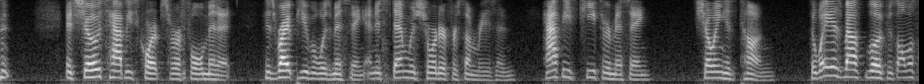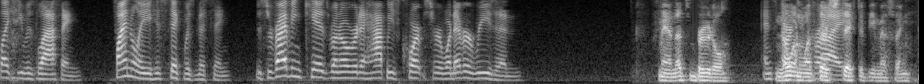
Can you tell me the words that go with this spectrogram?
it shows Happy's corpse for a full minute. His right pupil was missing, and his stem was shorter for some reason. Happy's teeth were missing, showing his tongue. The way his mouth looked was almost like he was laughing. Finally, his stick was missing. The surviving kids run over to Happy's corpse for whatever reason Man, that's brutal. and No one wants cry. their stick to be missing.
